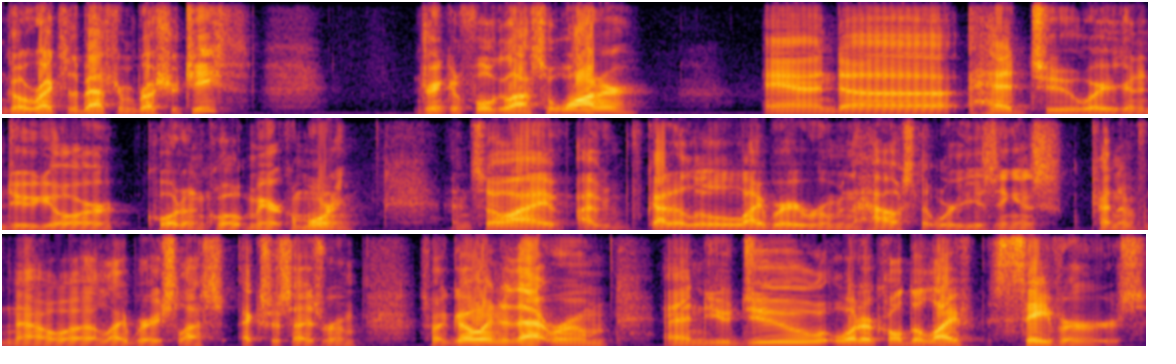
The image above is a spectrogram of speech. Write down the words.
Go right to the bathroom, brush your teeth, drink a full glass of water, and uh, head to where you're going to do your quote unquote miracle morning. And so I've I've got a little library room in the house that we're using as kind of now a library slash exercise room. So I go into that room and you do what are called the life savers.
